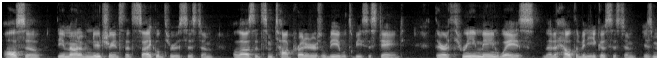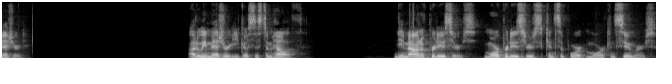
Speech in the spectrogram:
Also, the amount of nutrients that cycled through a system allows that some top predators will be able to be sustained. There are three main ways that a health of an ecosystem is measured. How do we measure ecosystem health? The amount of producers. More producers can support more consumers.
